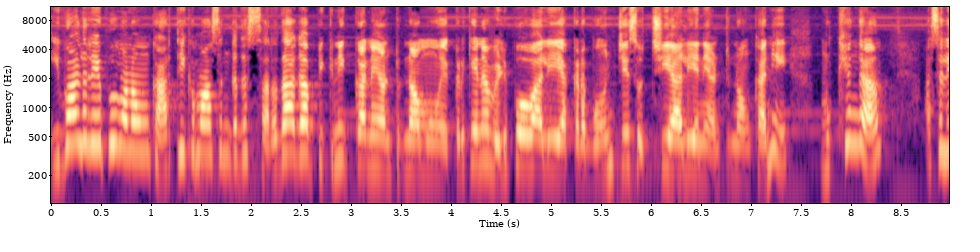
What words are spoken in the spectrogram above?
ఇవాళ రేపు మనం కార్తీక మాసం కదా సరదాగా పిక్నిక్ అని అంటున్నాము. ఎక్కడికైనా వెళ్ళిపోవాలి అక్కడ భోంచేసి వచ్చేయాలి అని అంటున్నాం. కానీ ముఖ్యంగా అసలు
